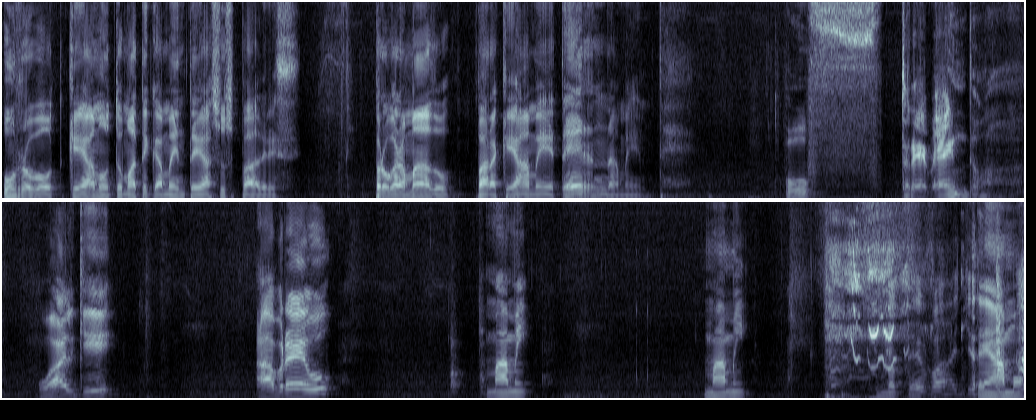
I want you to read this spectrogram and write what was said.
un robot que ame automáticamente a sus padres. Programado para que ame eternamente. Uf, tremendo. Walkie. Abreu. Mami. Mami, No te vayas. te amo.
